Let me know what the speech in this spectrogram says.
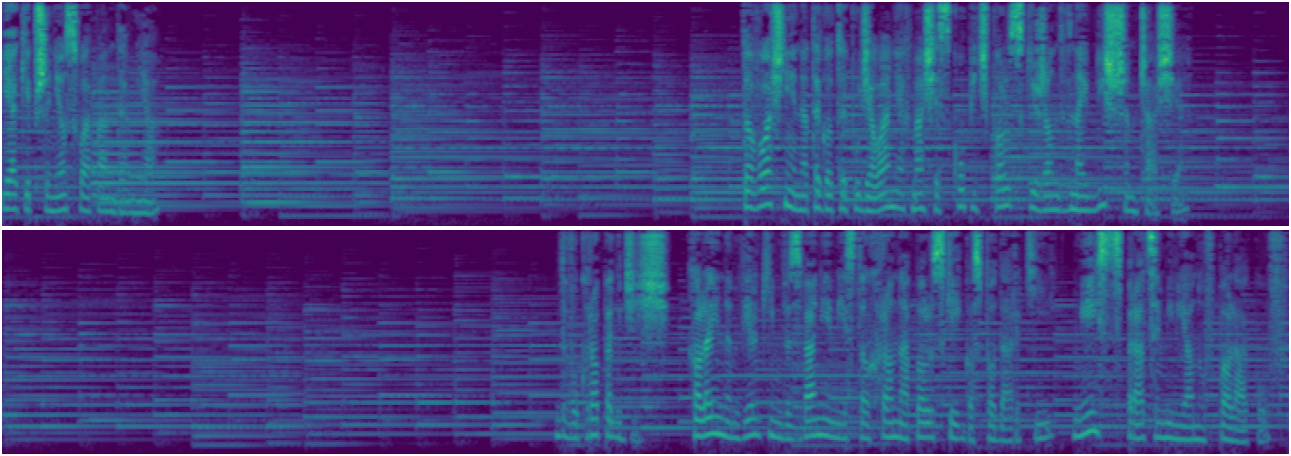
jakie przyniosła pandemia. To właśnie na tego typu działaniach ma się skupić polski rząd w najbliższym czasie. Dwukropek dziś. Kolejnym wielkim wyzwaniem jest ochrona polskiej gospodarki, miejsc pracy milionów Polaków.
